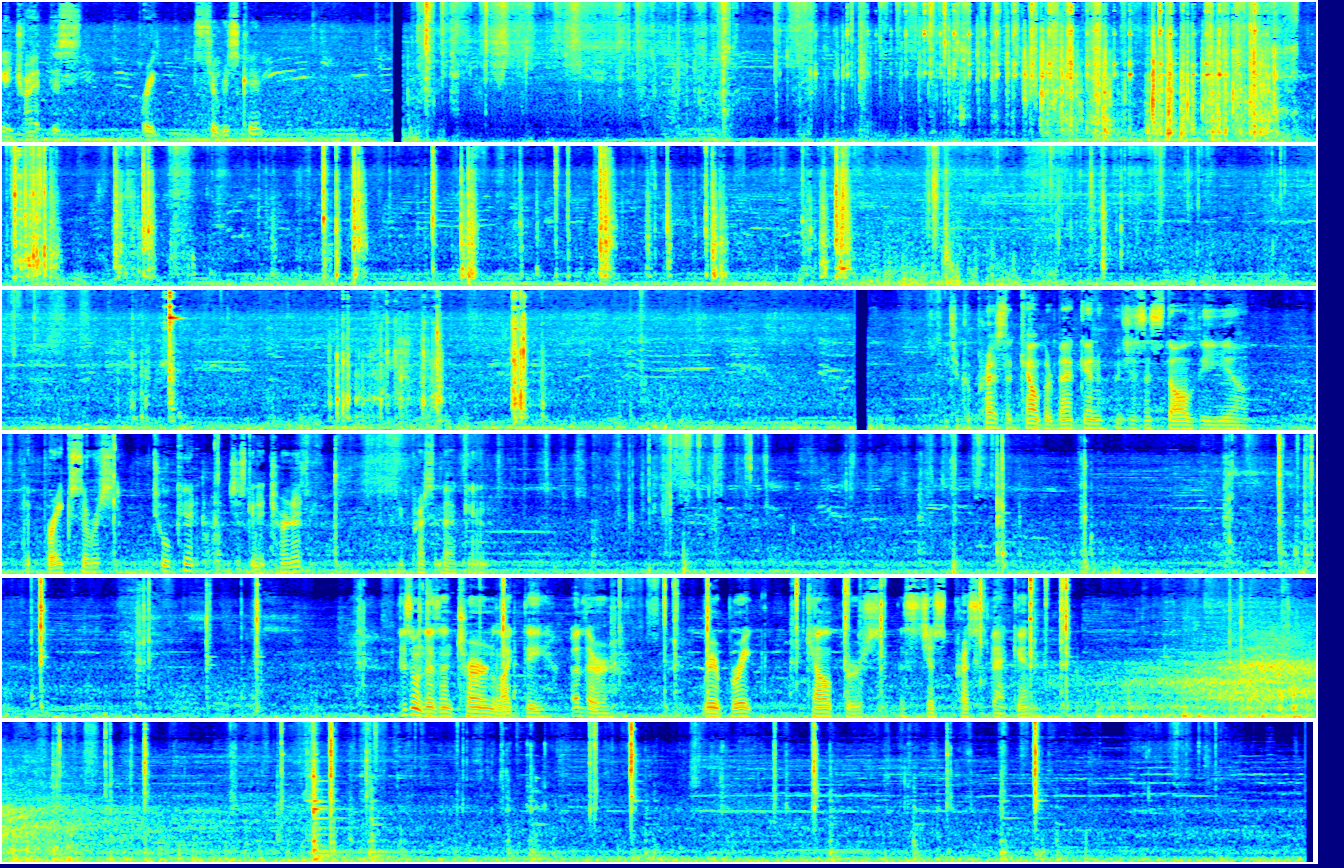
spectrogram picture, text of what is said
I'm gonna try this brake service kit. To compress the caliper back in, we just installed the uh, the brake service toolkit. I'm just gonna turn it and press it back in. This one doesn't turn like the other rear brake calipers. This just presses back in.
